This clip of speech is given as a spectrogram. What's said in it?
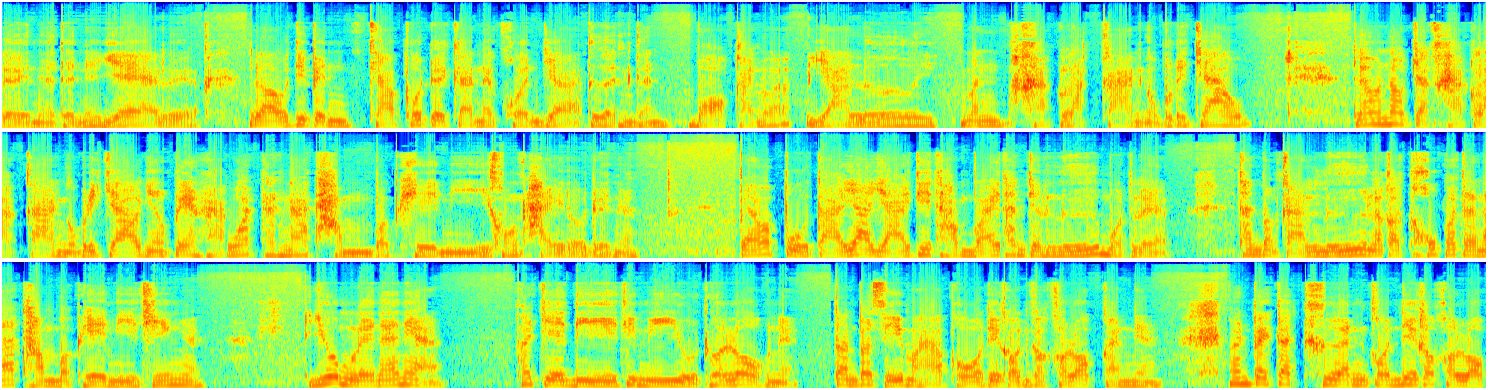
เลยเนี่ยแต่เนี้ยแย่เลย เราที่เป็นชาวพุทธด้วยกันเนี่ยควรจะเตือนกัน บอกกันว่าอย่าเลย มันหักหลักการของพระเจ้า แล้วนอกจากหักหลักการของพระเจ้ายังไปหักวัฒนธรรมประเพณีของไทยเราด้วยนะแปลว่าปู่ตายายยายที่ทำไว้ท่านจะลื้อหมดเลย ท่านต้องการลื้อแล้วก็ทุบวัฒนธรรมประเพณีทิ้งยุ่งเลยนะเนี่ย พระเจดีย์ที่มีอยู่ทั่วโลกเนี่ยต้นพระศรีมหาโพธิ์ที่คนเขาเคารพกันเนี่ย มันไปกระเทือนคนที่เขาเคารพ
